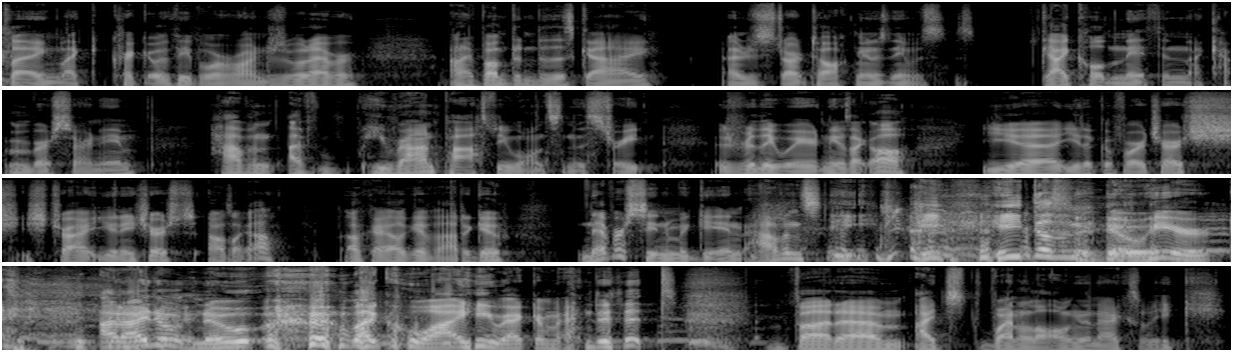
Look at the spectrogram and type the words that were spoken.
playing like cricket with people or rounders or whatever. And I bumped into this guy. I just started talking. And his name was this guy called Nathan. I can't remember his surname. Haven't I've he ran past me once in the street. It was really weird. And he was like, "Oh, you uh, you looking for a church? You should try out Uni Church." I was like, "Oh, okay, I'll give that a go." Never seen him again. Haven't he he he doesn't go here, and I don't know like why he recommended it. But um, I just went along the next week,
